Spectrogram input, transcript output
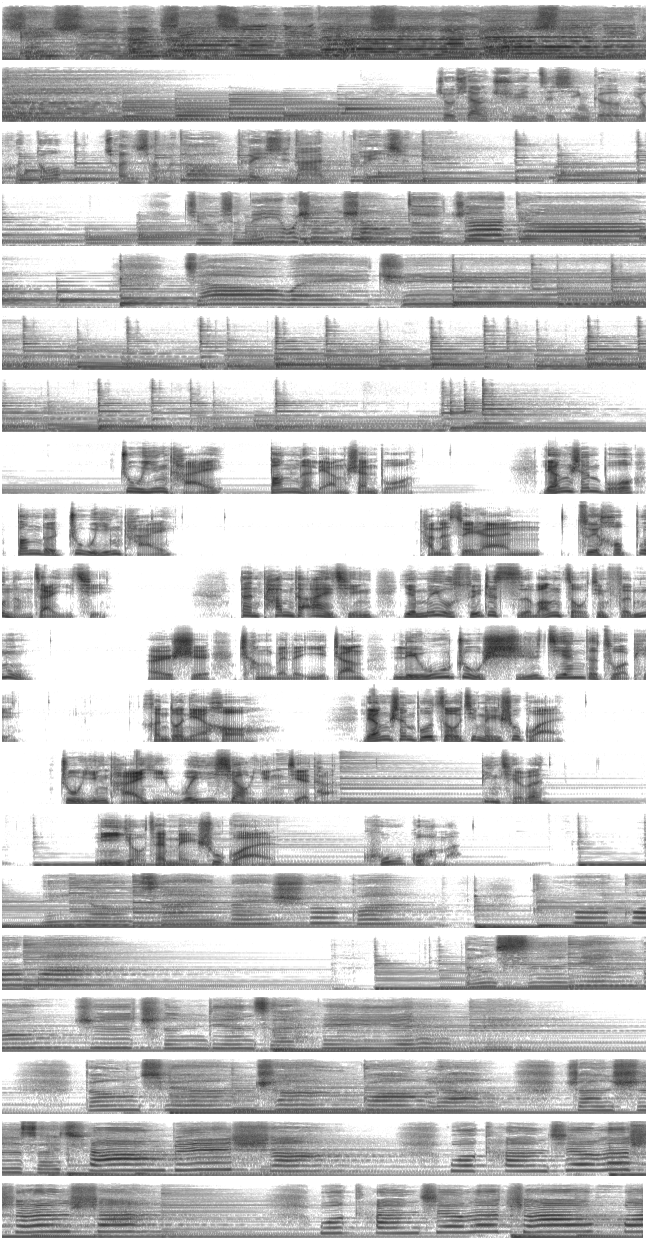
谁是男的？谁是女的？又是男的？又是女的？就像裙子性格有很多，穿上了它，可以是男，可以是女。就像你我身上的这条委屈。祝英台帮了梁山伯，梁山伯帮了祝英台。他们虽然最后不能在一起，但他们的爱情也没有随着死亡走进坟墓，而是成为了一张留住时间的作品。很多年后，梁山伯走进美术馆，祝英台以微笑迎接他，并且问。你有在美术馆哭过吗？你有当虔诚光亮展示在墙壁上，我看见了深山。我看见了召唤，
